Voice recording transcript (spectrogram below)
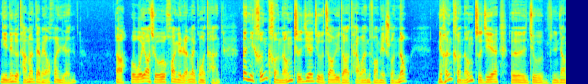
你那个谈判代表要换人啊，我我要求换个人来跟我谈，那你很可能直接就遭遇到台湾的方面说 no。你很可能直接，呃，就人家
